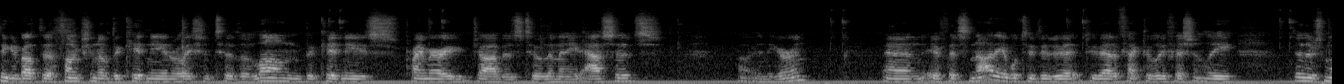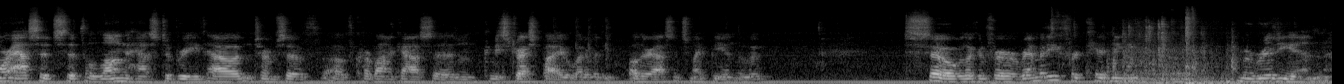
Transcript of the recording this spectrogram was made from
thinking about the function of the kidney in relation to the lung, the kidney's primary job is to eliminate acids uh, in the urine. And if it's not able to do that, do that effectively, efficiently, then there's more acids that the lung has to breathe out in terms of, of carbonic acid and can be stressed by whatever the other acids might be in the loop. So we're looking for a remedy for kidney meridian.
